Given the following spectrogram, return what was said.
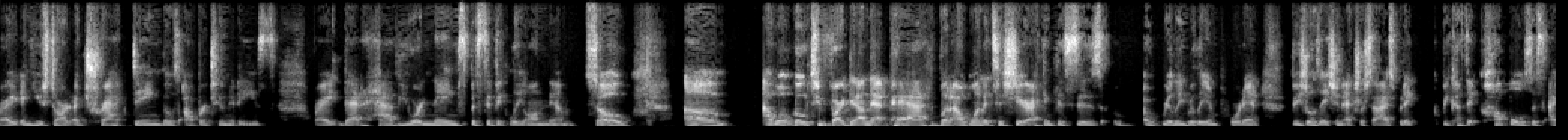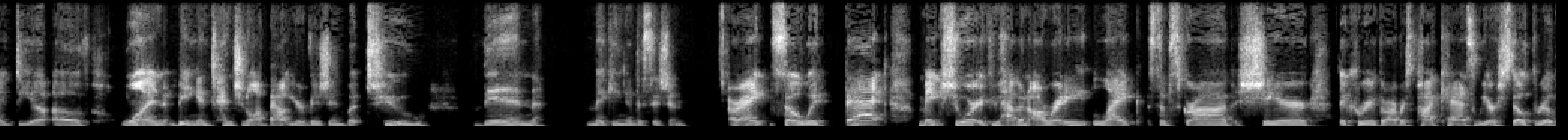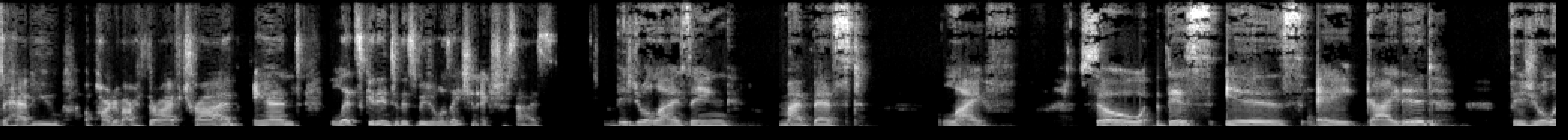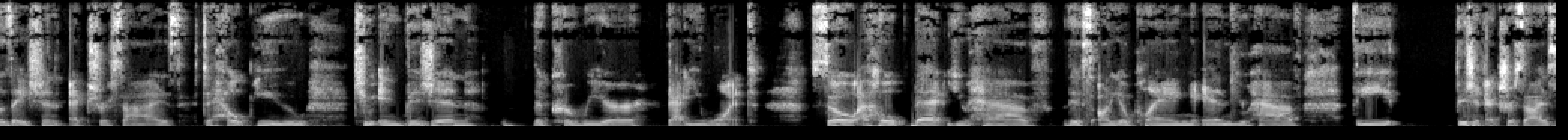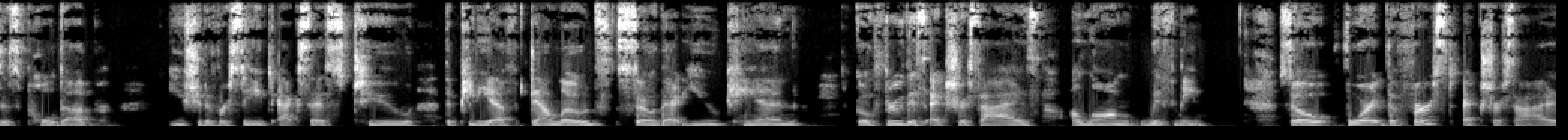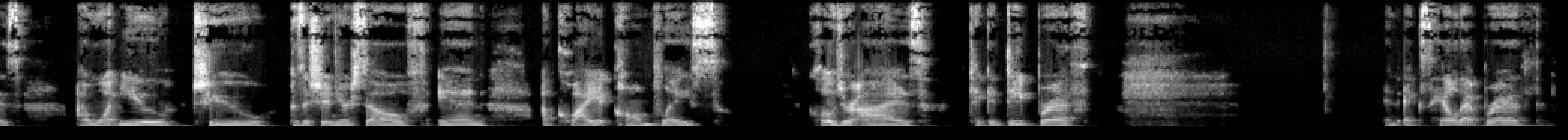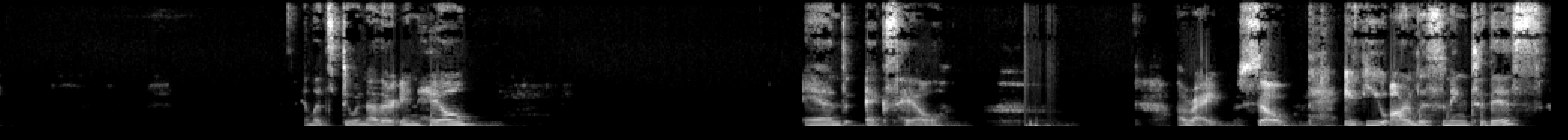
right? And you start attracting those opportunities, right? That have your name specifically on them. So, um, I won't go too far down that path, but I wanted to share. I think this is a really, really important visualization exercise, but it, because it couples this idea of one, being intentional about your vision, but two, then making a decision. All right. So, with that, make sure if you haven't already, like, subscribe, share the Career Thrivers podcast. We are so thrilled to have you a part of our Thrive tribe. And let's get into this visualization exercise. Visualizing my best life. So, this is a guided visualization exercise to help you to envision the career that you want. So I hope that you have this audio playing and you have the vision exercises pulled up. You should have received access to the PDF downloads so that you can go through this exercise along with me. So for the first exercise, I want you to position yourself in a quiet, calm place. Close your eyes, take a deep breath, and exhale that breath. And let's do another inhale and exhale. All right. So if you are listening to this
